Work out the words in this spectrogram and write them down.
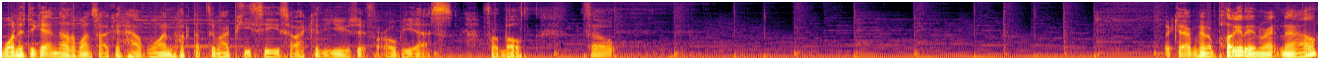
wanted to get another one so I could have one hooked up to my PC so I could use it for OBS for both. So okay, I'm gonna plug it in right now.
